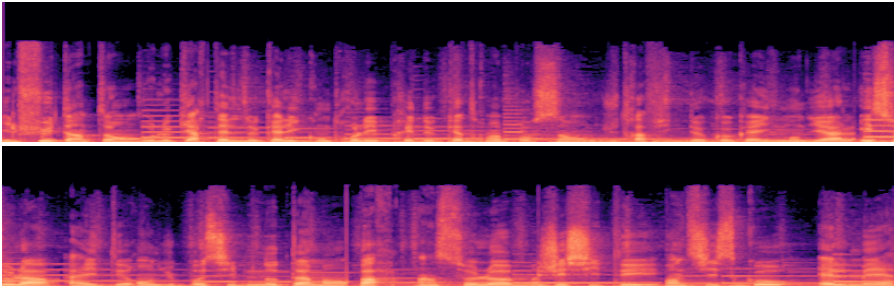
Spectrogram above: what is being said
Il fut un temps où le cartel de Cali contrôlait près de 80% du trafic de cocaïne mondial, et cela a été rendu possible notamment par un seul homme, j'ai cité Francisco Elmer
